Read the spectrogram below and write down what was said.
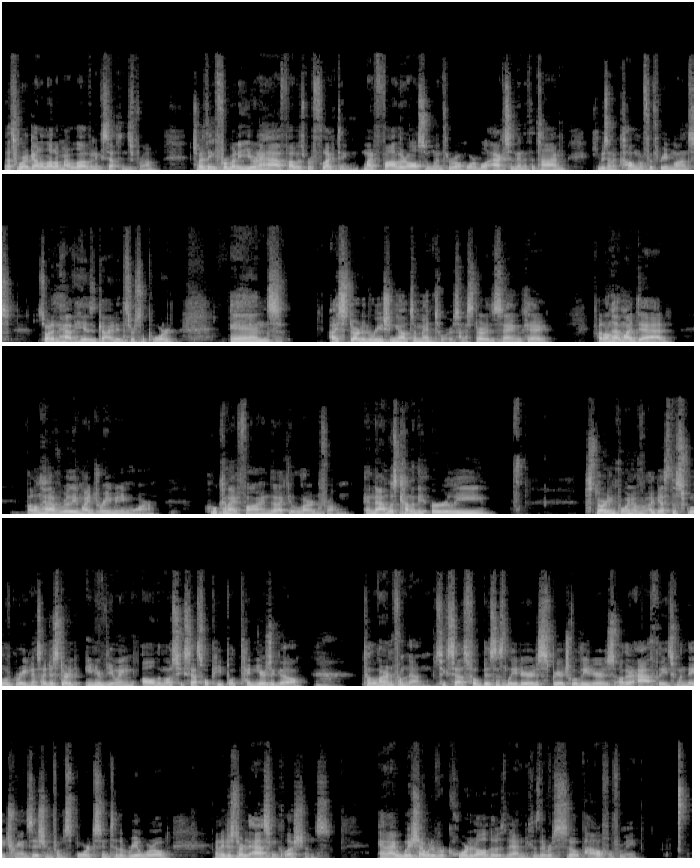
That's where I got a lot of my love and acceptance from. So I think for about a year and a half, I was reflecting. My father also went through a horrible accident at the time. He was in a coma for three months. So I didn't have his guidance or support. And I started reaching out to mentors. I started saying, okay, if I don't have my dad, if I don't have really my dream anymore, who can I find that I can learn from? And that was kind of the early starting point of, I guess, the school of greatness. I just started interviewing all the most successful people 10 years ago to learn from them. Successful business leaders, spiritual leaders, other athletes when they transition from sports into the real world. And I just started asking questions. And I wish I would have recorded all those then because they were so powerful for me.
